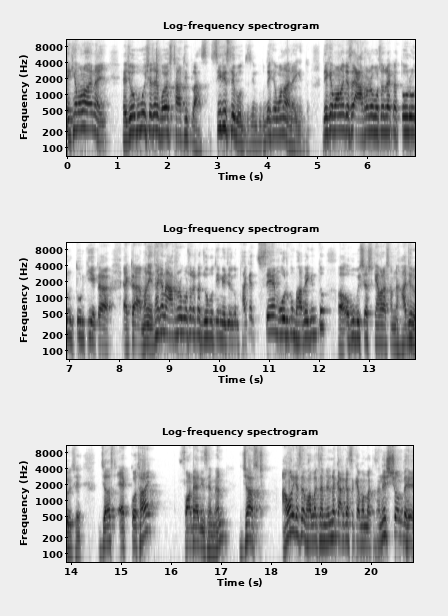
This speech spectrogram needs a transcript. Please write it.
দেখে মনে হয় নাই যে অপু বিশ্বাসের বয়স থার্টি প্লাস সিরিয়াসলি বলতেছি, দেখে মনে হয় নাই কিন্তু। দেখে মনে হয় যে আঠারো বছরের একটা তরুণ তুর্কি একটা একটা মানে থাকে না, আঠারো বছরের একটা যুবতী মেয়ে যেরকম থাকে সেম ওরকম ভাবে কিন্তু অপু বিশ্বাস ক্যামেরার সামনে হাজির হয়েছে। জাস্ট এক কথায় ফাটায় দিছে ম্যান জাস্ট আমার কাছে ভালো লাগছে, আমি জানি না কার কাছে কেমন লাগছে নিঃসন্দেহে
